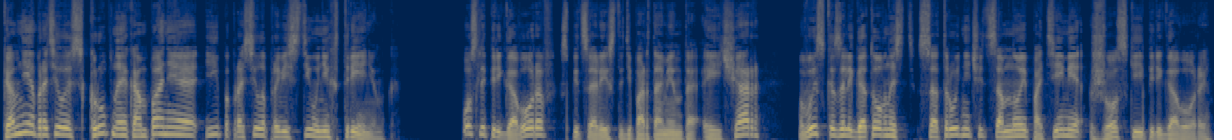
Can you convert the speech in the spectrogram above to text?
Ко мне обратилась крупная компания и попросила провести у них тренинг. После переговоров специалисты департамента HR высказали готовность сотрудничать со мной по теме «жесткие переговоры»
